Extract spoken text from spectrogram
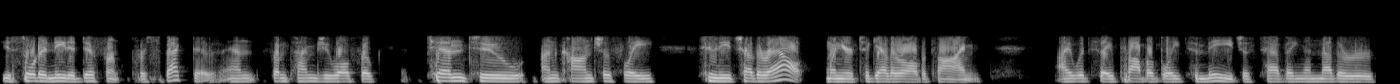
you sort of need a different perspective. And sometimes you also tend to unconsciously tune each other out when you're together all the time. I would say probably to me, just having another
